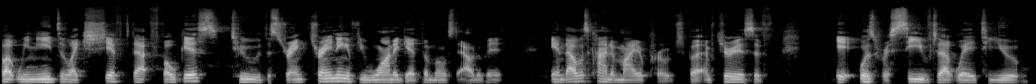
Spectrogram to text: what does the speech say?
but we need to like shift that focus to the strength training if you want to get the most out of it. And that was kind of my approach, but I'm curious if it was received that way to you,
